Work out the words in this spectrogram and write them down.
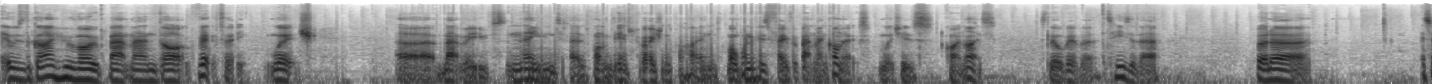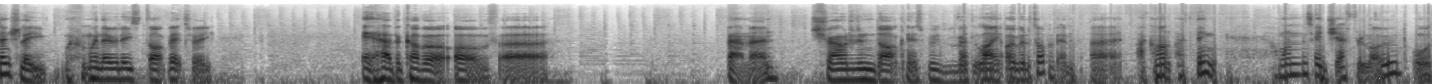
it was the guy who wrote Batman Dark Victory, which uh, Matt Reeves named as one of the inspirations behind, well, one of his favourite Batman comics, which is quite nice. It's a little bit of a teaser there. But uh, essentially, when they released Dark Victory, it had the cover of uh, Batman shrouded in darkness with red light over the top of him. Uh, I can't. I think I want to say Jeph Loeb or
